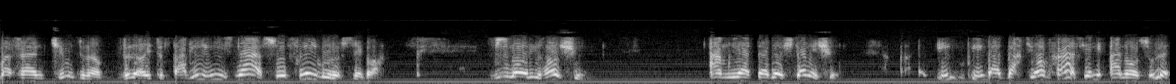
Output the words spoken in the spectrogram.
مثلا چه می‌دونم ولایت فقیه نیست نه سفره گرسنگان بیماری هاشون امنیت نداشتنشون. این, این بدبختی هم هست یعنی عناصر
